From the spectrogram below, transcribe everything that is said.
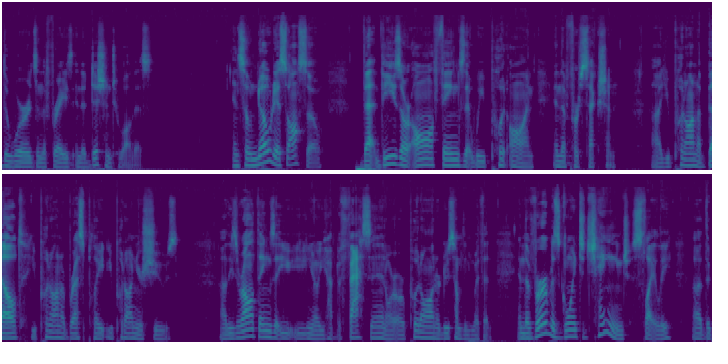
the words and the phrase, in addition to all this. And so, notice also that these are all things that we put on in the first section. Uh, you put on a belt, you put on a breastplate, you put on your shoes. Uh, these are all things that you, you, you know you have to fasten or, or put on or do something with it. And the verb is going to change slightly. Uh, the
